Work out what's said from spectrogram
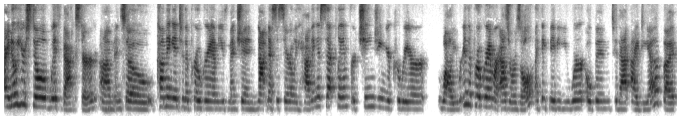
I know you're still with Baxter. Um, and so coming into the program, you've mentioned not necessarily having a set plan for changing your career while you were in the program or as a result. I think maybe you were open to that idea, but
